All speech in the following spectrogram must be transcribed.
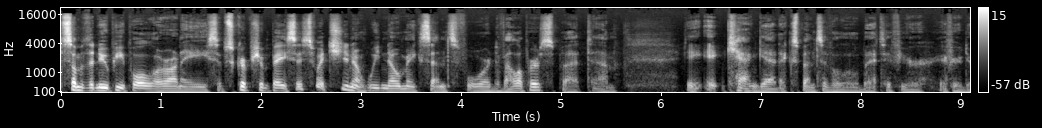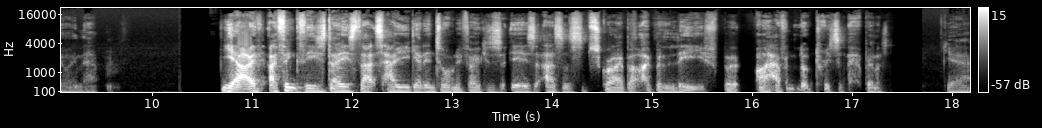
some of the new people are on a subscription basis, which you know we know makes sense for developers, but um, it, it can get expensive a little bit if you're if you're doing that. Yeah, I, I, think these days that's how you get into OmniFocus is as a subscriber, I believe, but I haven't looked recently. I'll be honest. Yeah.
